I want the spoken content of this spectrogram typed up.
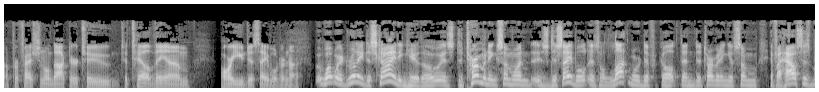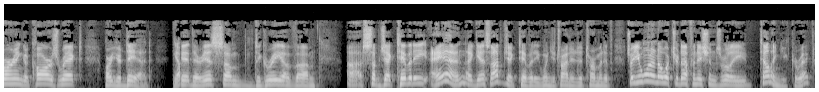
a professional doctor to to tell them are you disabled or not. But what we're really deciding here, though, is determining someone is disabled is a lot more difficult than determining if some if a house is burning, a car is wrecked, or you're dead. Yep. It, there is some degree of um, uh, subjectivity and, I guess, objectivity when you're trying to determine if. So you want to know what your definition is really telling you, correct?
